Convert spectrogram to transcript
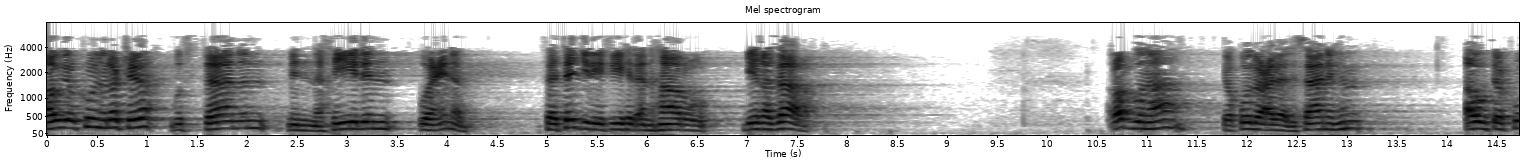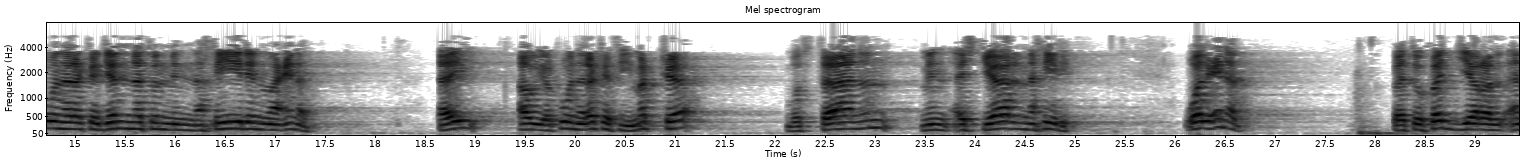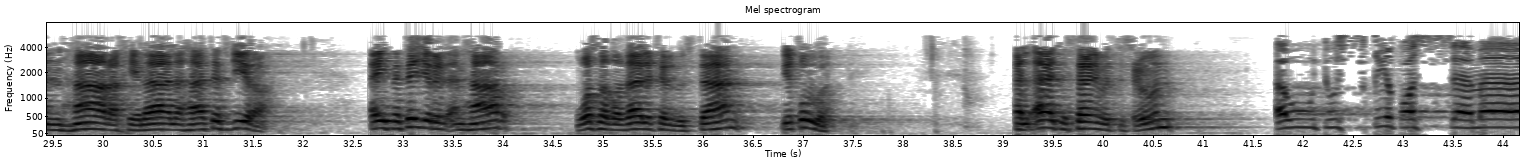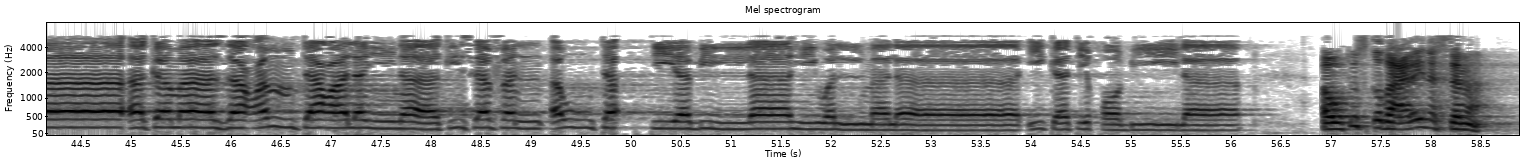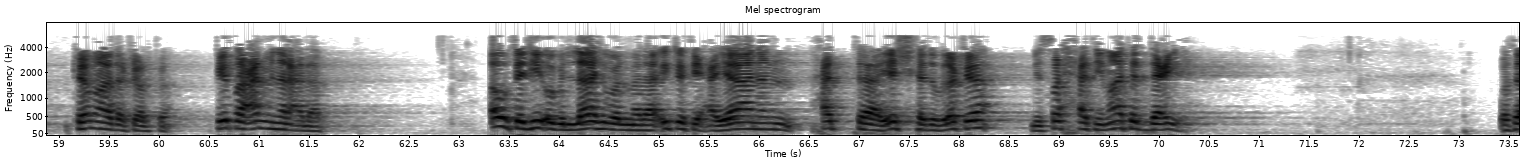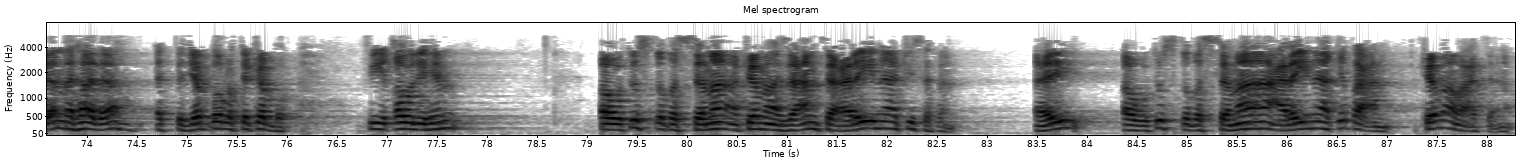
أو يكون لك بستان من نخيل وعنب فتجري فيه الأنهار بغزارة. ربنا يقول على لسانهم أو تكون لك جنة من نخيل وعنب أي أو يكون لك في مكة بستان من أشجار النخيل. والعنب فتفجر الأنهار خلالها تفجيرا. أي فتجري الأنهار وسط ذلك البستان بقوة. الآية الثانية والتسعون. أو تسقط السماء كما زعمت علينا كسفا أو تأتي بالله والملائكة قبيلا. أو تسقط علينا السماء كما ذكرت قطعا من العذاب. أو تجيء بالله والملائكة عيانا حتى يشهدوا لك بصحة ما تدعيه. وتأمل هذا التجبر والتكبر في قولهم أو تسقط السماء كما زعمت علينا كسفا. أي أو تسقط السماء علينا قطعا كما وعدتنا.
